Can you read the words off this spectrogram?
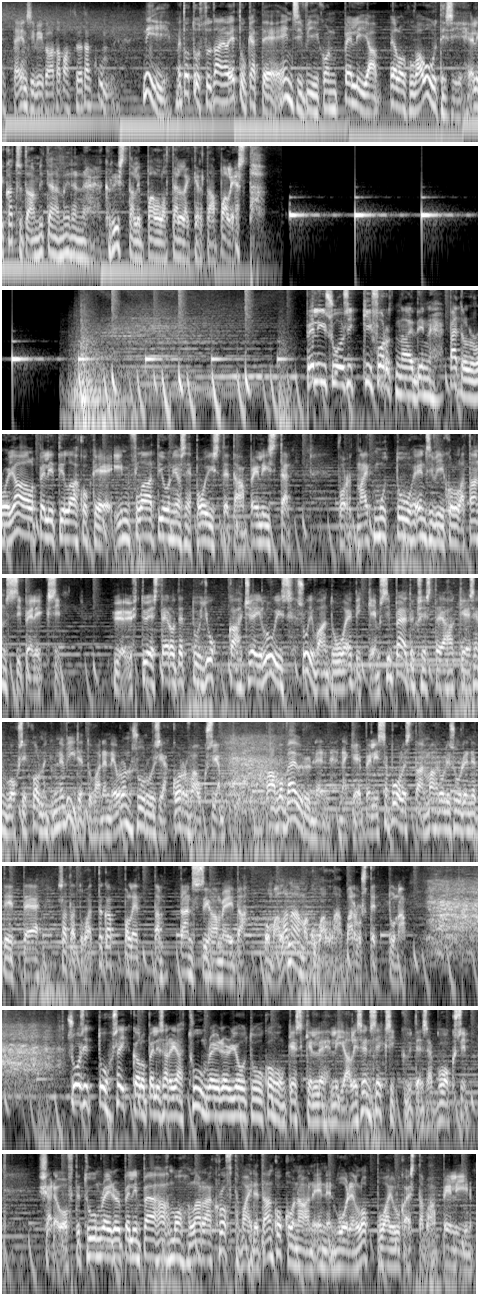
että ensi viikolla tapahtuu jotain kummia. Niin, me tutustutaan jo etukäteen ensi viikon peli- ja elokuva uutisiin, eli katsotaan mitä meidän kristallipallo tällä kertaa paljastaa. Pelisuosikki Fortnitein Battle Royale-pelitila kokee inflaation ja se poistetaan pelistä. Fortnite muuttuu ensi viikolla tanssipeliksi. Yöyhtyeestä erotettu Jukka J. Lewis suivaantuu Epic Gamesin päätöksestä ja hakee sen vuoksi 35 000 euron suuruisia korvauksia. Paavo Väyrynen näkee pelissä puolestaan mahdollisuuden teettää 100 000 kappaletta tanssihameita omalla naamakuvallaan varustettuna. Suosittu seikkailupelisarja Tomb Raider joutuu kohun keskelle liiallisen seksikkyytensä vuoksi. Shadow of the Tomb Raider-pelin päähahmo Lara Croft vaihdetaan kokonaan ennen vuoden loppua julkaistavaan peliin.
